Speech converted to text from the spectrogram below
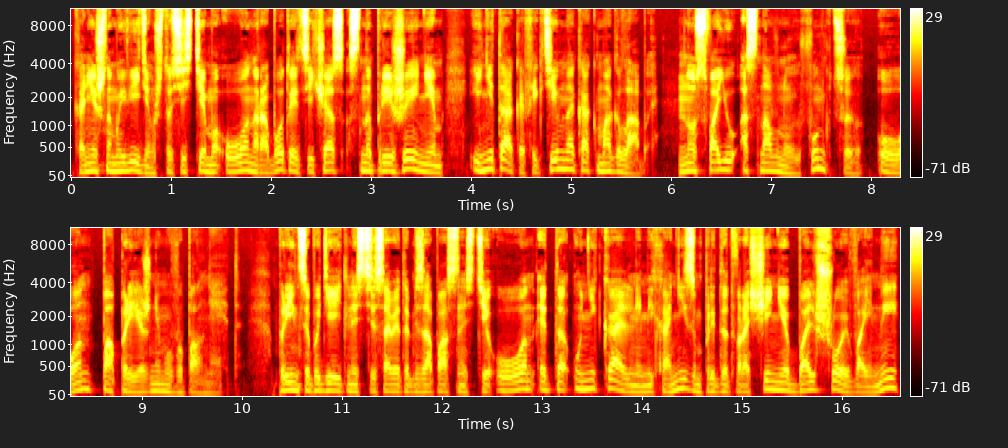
Конечно, мы видим, что система ООН работает сейчас с напряжением и не так эффективно, как могла бы, но свою основную функцию ООН по-прежнему выполняет. Принципы деятельности Совета Безопасности ООН — это уникальный механизм предотвращения большой войны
